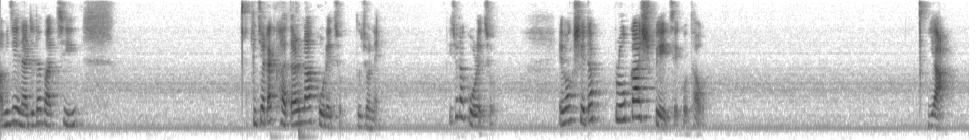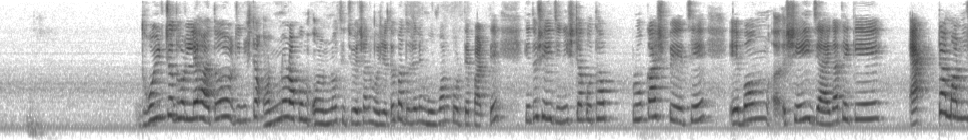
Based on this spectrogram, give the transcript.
আমি যে এনার্জিটা পাচ্ছি কিছু একটা খতরনাক করেছ দুজনে। কিছুটা করেছ। এবং সেটা প্রকাশ পেয়েছে কোথাও। ইয়া। ধৈর্য ধরলে হয়তো জিনিসটা অন্য রকম, অন্য সিচুয়েশন হয়ে যেত বা দুজনে মুভ অন করতে পারতে। কিন্তু সেই জিনিসটা কোথাও প্রকাশ পেয়েছে এবং সেই জায়গা থেকে একটা মানুষ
